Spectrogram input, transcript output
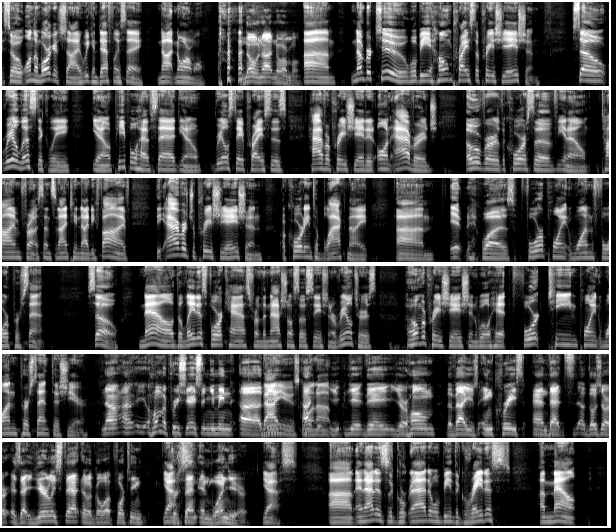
So on the mortgage side, we can definitely say not normal. no, not normal. Um, number two will be home price appreciation. So realistically you know, people have said, you know, real estate prices have appreciated on average over the course of, you know, time from since 1995. The average appreciation, according to Black Knight, um, it was 4.14%. So now the latest forecast from the National Association of Realtors, home appreciation will hit 14.1% this year. Now, uh, home appreciation, you mean uh, values the, going uh, up? You, you, the, your home, the values increase, and that's uh, those are is that yearly stat? It'll go up fourteen yes. percent in one year. Yes, um, and that is the that will be the greatest amount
